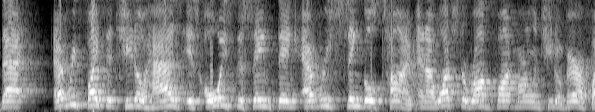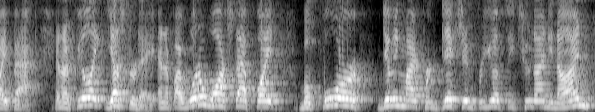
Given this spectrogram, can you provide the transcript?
that Every fight that Chito has is always the same thing every single time. And I watched the Rob Font Marlon Chito Vera fight back. And I feel like yesterday, and if I would have watched that fight before giving my prediction for UFC 299,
